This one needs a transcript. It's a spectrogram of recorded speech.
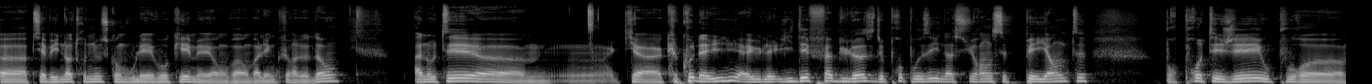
Euh, puis il y avait une autre news qu'on voulait évoquer, mais on va, on va l'inclure là-dedans. À noter euh, que Konami a eu l'idée fabuleuse de proposer une assurance payante pour protéger ou pour, euh,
